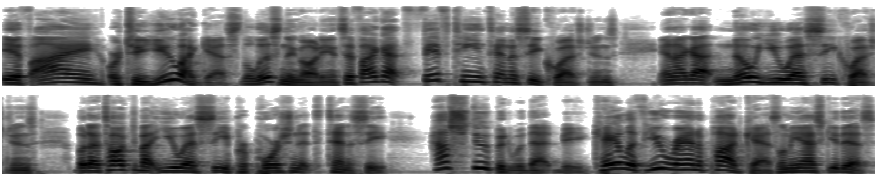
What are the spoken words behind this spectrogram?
if I, or to you, I guess, the listening audience, if I got 15 Tennessee questions and I got no USC questions, but I talked about USC proportionate to Tennessee? How stupid would that be? Cale, if you ran a podcast, let me ask you this,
